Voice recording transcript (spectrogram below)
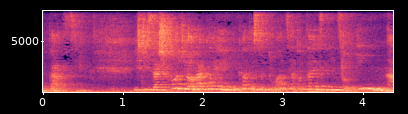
mutacji. Jeśli zaś chodzi o raka jajnika, to sytuacja tutaj jest nieco inna,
